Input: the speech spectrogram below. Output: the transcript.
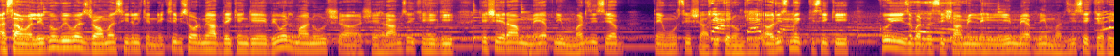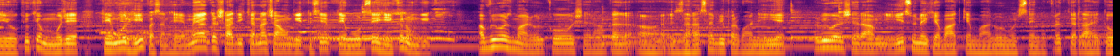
अस्सलाम वालेकुम व्यूवर्स ड्रामा सीरियल के नेक्स्ट एपिसोड में आप देखेंगे। व्यूवर्स मानूर शहराम से कहेगी कि शेहराम मैं अपनी मर्ज़ी से अब तैमूर से शादी करूँगी और इसमें किसी की कोई ज़बरदस्ती शामिल नहीं ये मैं अपनी मर्ज़ी से कर रही हूँ क्योंकि मुझे तैमूर ही पसंद है। मैं अगर शादी करना चाहूँगी तो सिर्फ़ तैमूर से ही करूँगी। अब व्यूवर्स मानूर को शहराम का ज़रा सा भी परवाह नहीं है। और व्यूवर्स शहराम ये सुने के बाद कि मानूर मुझसे नफ़रत करता है तो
